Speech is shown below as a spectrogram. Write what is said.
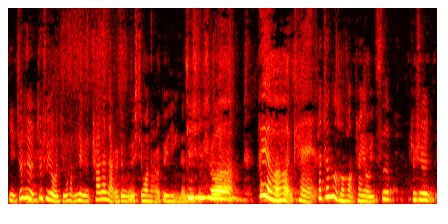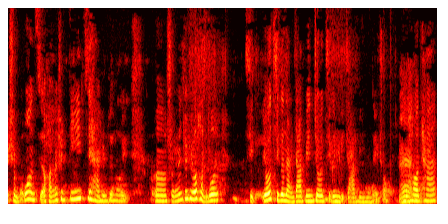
也就是就是有句话，那个他在哪个队，我就希望哪个队赢的。就是说，他也好好看，他真的很好看。有一次就是什么忘记了，好像是第一季还是最后，嗯，反正就是有很多几个有几个男嘉宾，就有几个女嘉宾的那种。然后他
